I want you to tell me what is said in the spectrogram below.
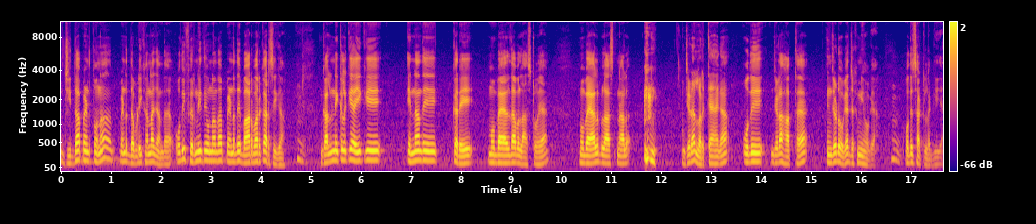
ਜੀਦਾ ਪਿੰਡ ਤੋਂ ਨਾ ਪਿੰਡ ਦਬੜੀ ਖਾਨਾ ਜਾਂਦਾ। ਉਹਦੀ ਫਿਰਨੀ ਤੇ ਉਹਨਾਂ ਦਾ ਪਿੰਡ ਦੇ ਬਾਰ-ਬਾਰ ਘਰ ਸੀਗਾ। ਗੱਲ ਨਿਕਲ ਕੇ ਆਈ ਕਿ ਇਹਨਾਂ ਦੇ ਘਰੇ ਮੋਬਾਈਲ ਦਾ ਬਲਾਸਟ ਹੋਇਆ। ਮੋਬਾਈਲ ਬਲਾਸਟ ਨਾਲ ਜਿਹੜਾ ਲੜਕਾ ਹੈਗਾ ਉਹਦੇ ਜਿਹੜਾ ਹੱਥ ਹੈ ਇੰਜਰਡ ਹੋ ਗਿਆ, ਜ਼ਖਮੀ ਹੋ ਗਿਆ। ਉਹਦੇ ਸੱਟ ਲੱਗੀ ਆ।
